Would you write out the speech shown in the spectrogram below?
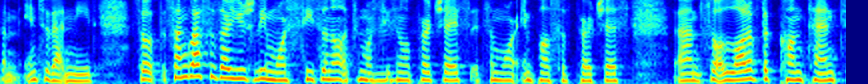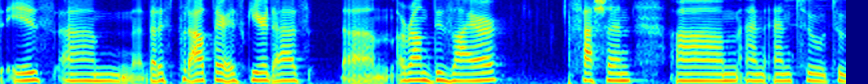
um, into that need. So, sunglasses are usually more seasonal. It's a more mm-hmm. seasonal purchase. It's a more impulsive purchase. Um, so, a lot of the content is um, that is put out there is geared as um, around desire fashion um, and and to to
